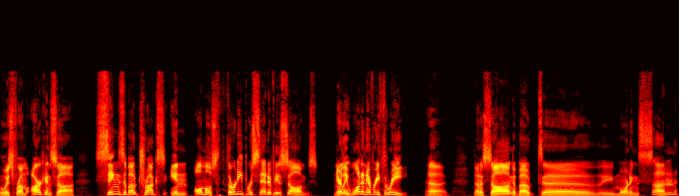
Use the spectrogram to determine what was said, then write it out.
who is from Arkansas, sings about trucks in almost 30% of his songs. Nearly one in every three. Uh, done a song about uh, the morning sun.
